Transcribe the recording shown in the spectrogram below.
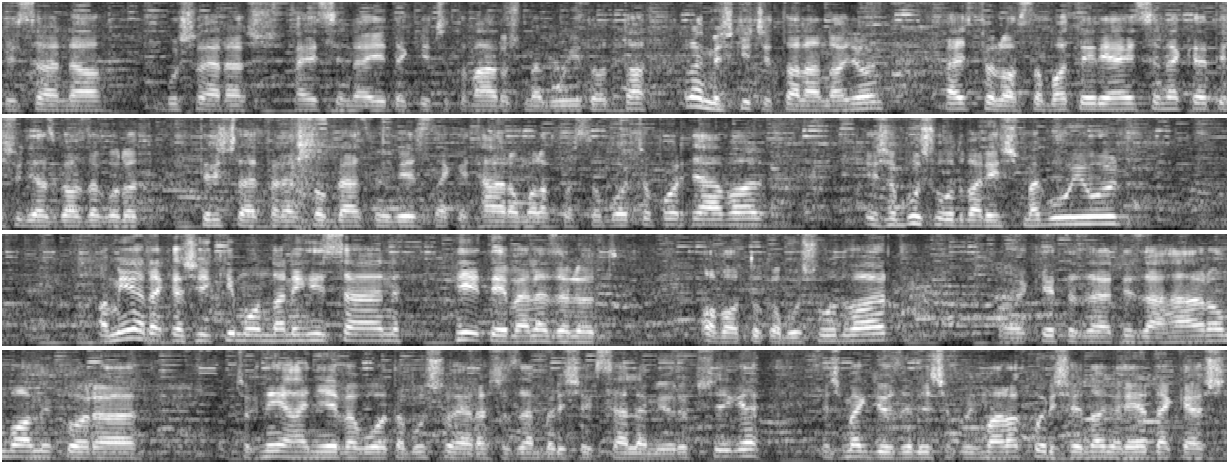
hiszen a busajárás helyszíneit egy kicsit a város megújította, nem is kicsit, talán nagyon. Egyfelől a szabatéri helyszíneket, és ugye ez gazdagodott Trisler Ferenc szobrászművésznek egy három alapos szoborcsoportjával, és a busódvar is megújult. Ami érdekes így kimondani, hiszen 7 évvel ezelőtt avattuk a busódvart, 2013-ban, amikor csak néhány éve volt a busójárás az emberiség szellemi öröksége, és meggyőződésük, hogy már akkor is egy nagyon érdekes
